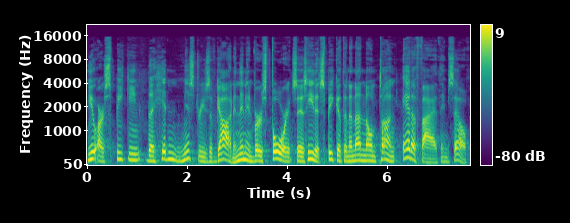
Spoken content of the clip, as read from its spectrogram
you are speaking the hidden mysteries of God. And then in verse 4, it says, He that speaketh in an unknown tongue edifieth himself.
